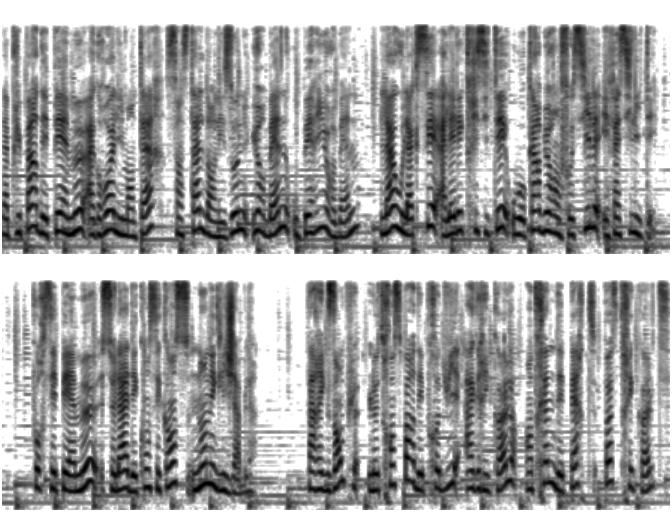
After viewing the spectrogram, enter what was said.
la plupart des PME agroalimentaires s'installent dans les zones urbaines ou périurbaines, là où l'accès à l'électricité ou aux carburants fossiles est facilité. Pour ces PME, cela a des conséquences non négligeables. Par exemple, le transport des produits agricoles entraîne des pertes post-récolte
